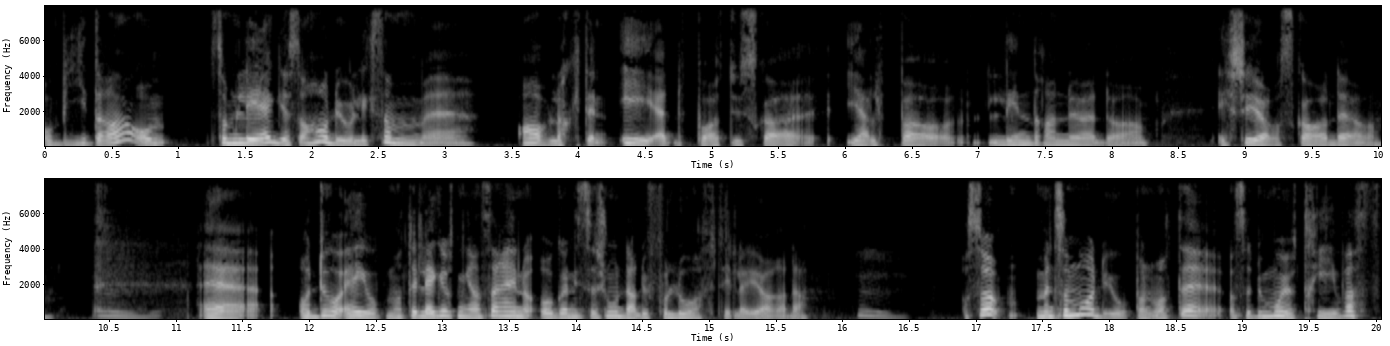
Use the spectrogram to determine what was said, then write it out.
og bidra. Og som lege så har du jo liksom eh, avlagt en ed på at du skal hjelpe og lindre nød og ikke gjøre skade. og Eh, og da er jo på en måte Leger uten grenser en organisasjon der du får lov til å gjøre det. Og så, men så må du jo på en måte altså Du må jo trives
